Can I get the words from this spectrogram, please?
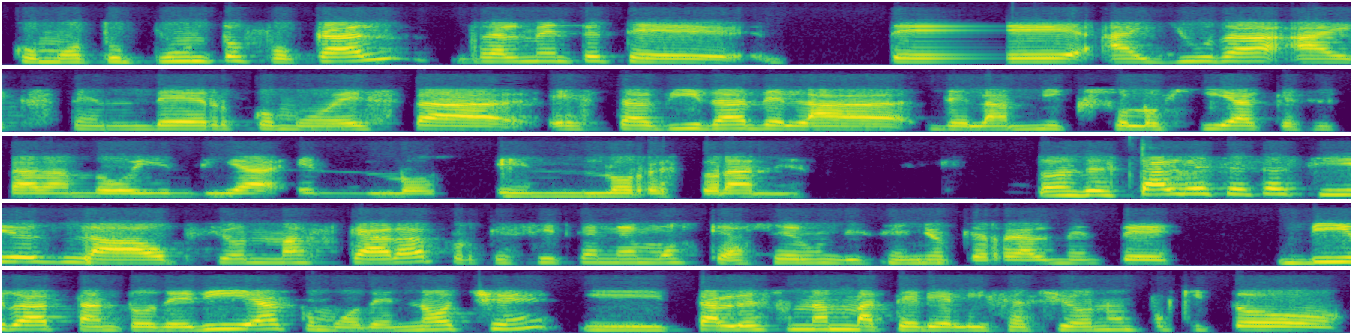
como tu punto focal realmente te, te ayuda a extender como esta, esta vida de la, de la mixología que se está dando hoy en día en los, en los restaurantes. Entonces, tal vez esa sí es la opción más cara porque sí tenemos que hacer un diseño que realmente viva tanto de día como de noche y tal vez una materialización un poquito,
